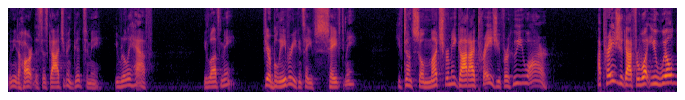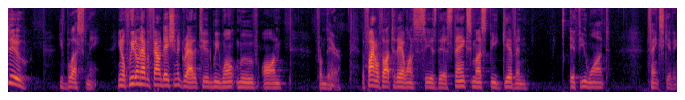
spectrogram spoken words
We need a heart that says, God, you've been good to me. You really have. You love me. If you're a believer, you can say, You've saved me. You've done so much for me. God, I praise you for who you are. I praise you, God, for what you will do. You've blessed me. You know, if we don't have a foundation of gratitude, we won't move on from there. The final thought today I want us to see is this thanks must be given if you want thanksgiving.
